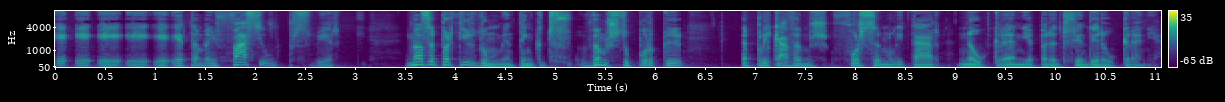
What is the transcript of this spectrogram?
é, é, é, também fácil de perceber. Nós, a partir do momento em que vamos supor que aplicávamos força militar na Ucrânia para defender a Ucrânia,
